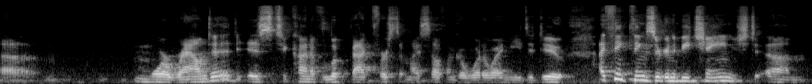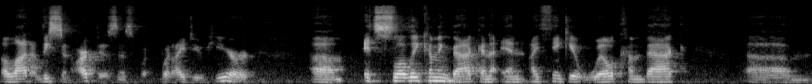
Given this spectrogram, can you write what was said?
uh, more rounded is to kind of look back first at myself and go, what do I need to do? I think things are going to be changed um, a lot, at least in our business, what, what I do here. Um, it's slowly coming back, and, and I think it will come back um,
